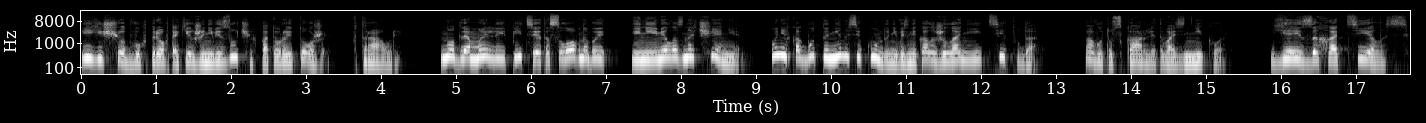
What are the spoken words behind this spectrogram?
и еще двух-трех таких же невезучих, которые тоже в трауре. Но для Мелли и Питти это словно бы и не имело значения. У них как будто ни на секунду не возникало желания идти туда. А вот у Скарлетт возникло. Ей захотелось,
